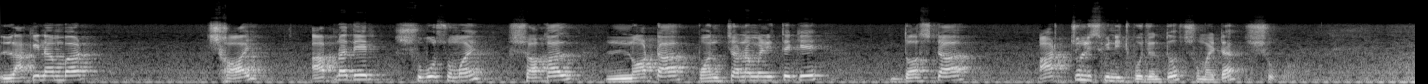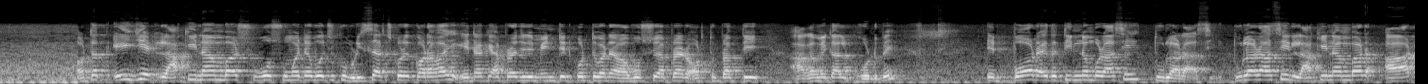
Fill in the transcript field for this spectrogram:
লাকি নাম্বার ছয়। আপনাদের শুভ সময়, সকাল নটা পঞ্চান্ন মিনিট থেকে দশটা আটচল্লিশ মিনিট পর্যন্ত সময়টা শুভ। অর্থাৎ এই যে লাকি নাম্বার শুভ সময়টা বলছি, খুব রিসার্চ করে করা হয়। এটাকে আপনারা যদি মেনটেন করতে পারেন, অবশ্যই আপনার অর্থপ্রাপ্তি আগামীকাল ঘটবে। এরপর একটা তিন নম্বর রাশি, তুলা রাশি। তুলা রাশির লাকি নাম্বার আট।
